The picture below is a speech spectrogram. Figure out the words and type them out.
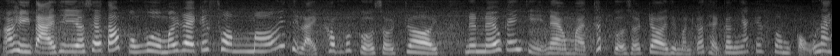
À, hiện tại thì à, xe top cũng vừa mới ra cái form mới thì lại không có cửa sổ trời. Nên nếu các anh chị nào mà thích cửa sổ trời thì mình có thể cân nhắc cái form cũ này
